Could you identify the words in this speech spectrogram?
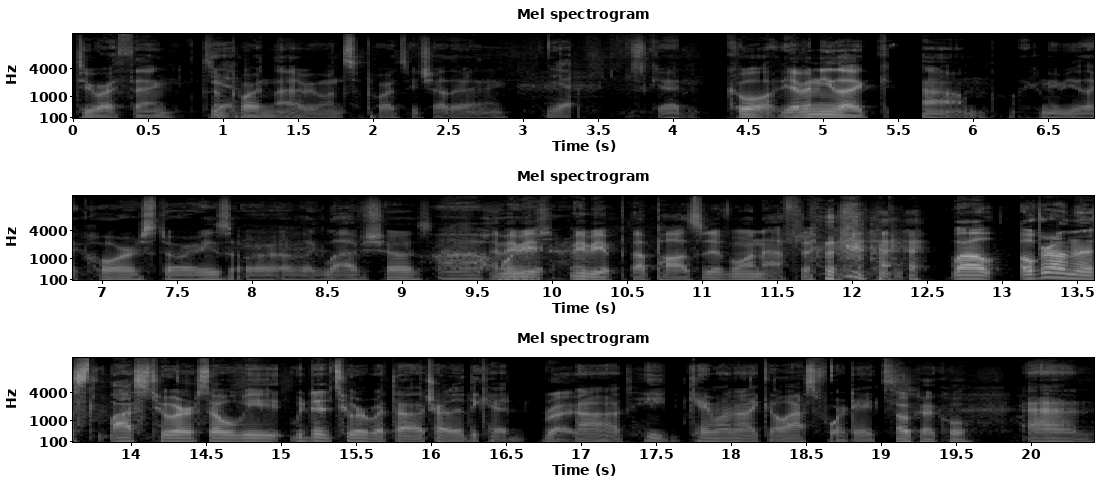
do our thing. It's Yeah. important that everyone supports each other. I think Yeah. it's good. Cool. Do you have any like um like maybe like horror stories or, or like live shows? Oh, and maybe horror maybe a, a positive one after. Well, over on this last tour, so we we did a tour with uh, Charlie the Kid. right. Uh, he came on like the last four dates. okay. Cool. and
